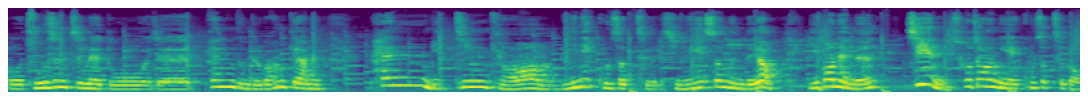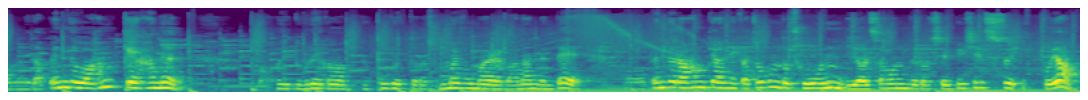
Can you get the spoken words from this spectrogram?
어, 중순쯤에도 이제 팬분들과 함께하는 팬 미팅 겸 미니 콘서트를 진행했었는데요. 이번에는 찐 소정이의 콘서트가 옵니다. 밴드와 함께 하는 거의 노래가 몇 곡이었더라 정말 정말 많았는데 어, 밴드랑 함께 하니까 조금 더 좋은 리얼 사운드로 즐기실 수 있고요.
